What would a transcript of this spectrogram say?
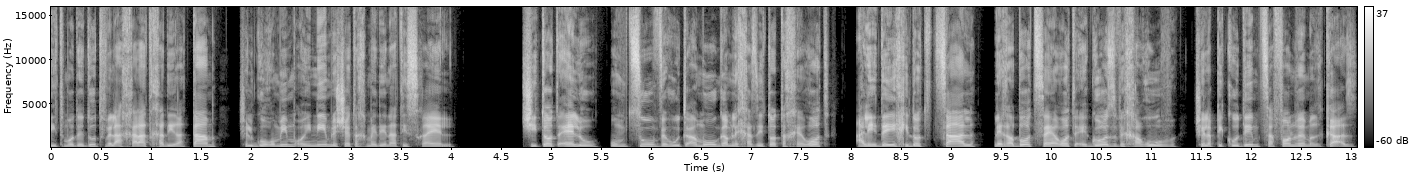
להתמודדות ולהכלת חדירתם של גורמים עוינים לשטח מדינת ישראל. שיטות אלו אומצו והותאמו גם לחזיתות אחרות על ידי יחידות צה"ל, לרבות סיירות אגוז וחרוב של הפיקודים צפון ומרכז,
